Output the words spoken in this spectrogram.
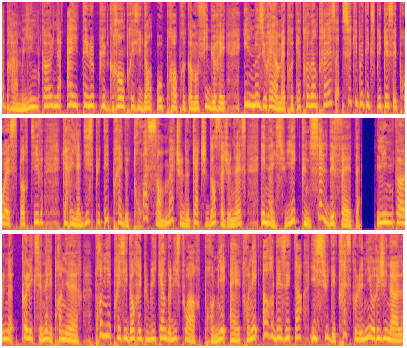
Abraham Lincoln a été le plus grand président au propre comme au figuré. Il mesurait 1m93, ce qui peut expliquer ses prouesses sportives, car il a disputé près de 300 matchs de catch dans sa jeunesse et n'a essuyé qu'une seule défaite. Lincoln collectionnait les premières, premier président républicain de l'histoire, premier à être né hors des États issus des treize colonies originales,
